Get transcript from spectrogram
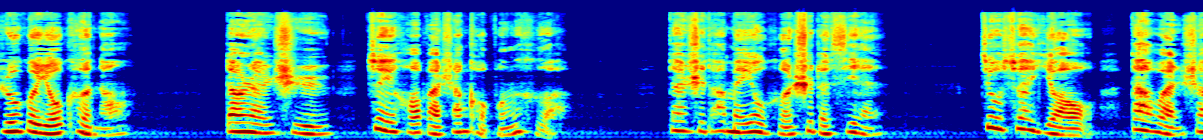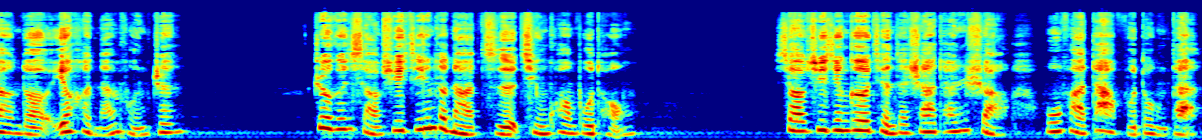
如果有可能，当然是最好把伤口缝合，但是他没有合适的线，就算有，大晚上的也很难缝针。这跟小须鲸的那次情况不同，小须鲸搁浅在沙滩上，无法大幅动弹，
